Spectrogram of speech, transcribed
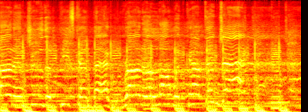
Run into the peace camp back, run along with Captain Jack. time.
